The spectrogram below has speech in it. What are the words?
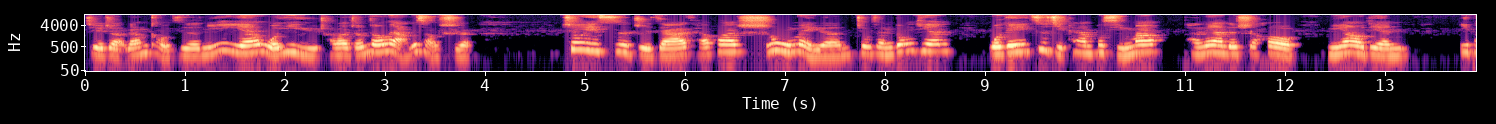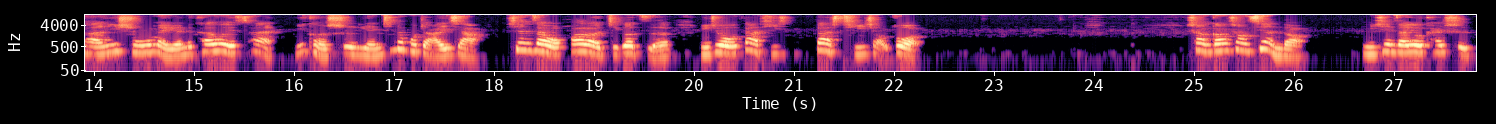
接着，两口子你一言我一语，吵了整整两个小时。修一次指甲才花十五美元，就算冬天，我给自己看不行吗？谈恋爱的时候，你要点一盘一十五美元的开胃菜，你可是眼睛都不眨一下。现在我花了几个子，你就大题大题小做，上纲上线的。你现在又开始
